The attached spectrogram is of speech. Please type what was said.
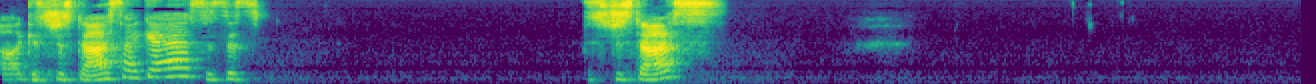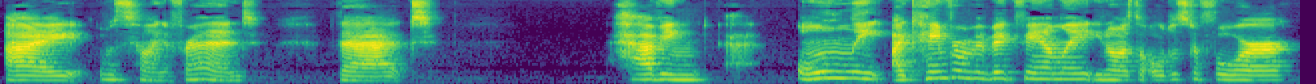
like it's just us, I guess. Is this it's just us? I was telling a friend that having only I came from a big family, you know, I was the oldest of four.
